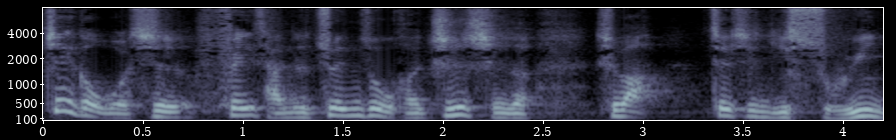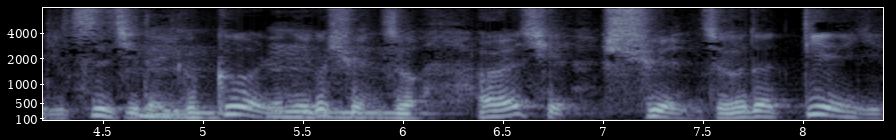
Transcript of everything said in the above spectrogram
这个我是非常的尊重和支持的，是吧？这是你属于你自己的一个个人的一个选择，而且选择的电影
